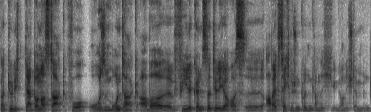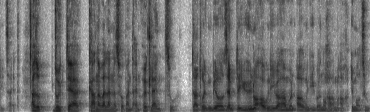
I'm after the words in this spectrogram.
natürlich der Donnerstag vor Rosenmontag. Aber äh, viele können es natürlich auch aus äh, arbeitstechnischen Gründen gar nicht, gar nicht stemmen in die Zeit. Also drückt der Karneval-Landesverband ein Äuglein zu? Da drücken wir sämtliche Hühneraugen, die wir haben und Augen, die wir noch haben, auch immer zu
